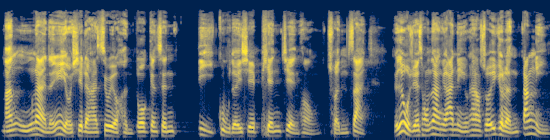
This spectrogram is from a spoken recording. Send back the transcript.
蛮无奈的，因为有些人还是会有很多根深蒂固的一些偏见，哈，存在。可是我觉得从这样一个案例，你看到说，一个人，当你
